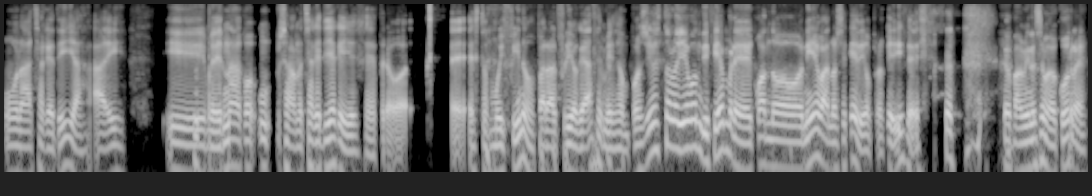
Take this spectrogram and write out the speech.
una chaquetilla ahí. Y me dieron una, o sea, una chaquetilla que yo dije, pero esto es muy fino para el frío que hace. Me dicen, pues yo esto lo llevo en diciembre, cuando nieva, no sé qué. Digo, ¿pero qué dices? que para mí no se me ocurre.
